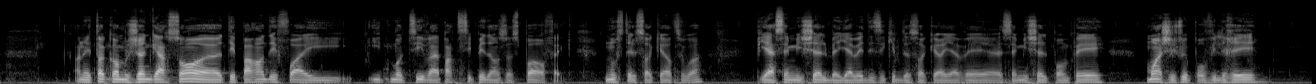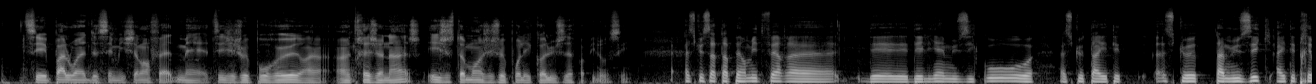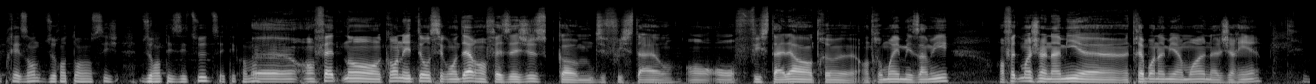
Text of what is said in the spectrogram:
en étant comme jeune garçon, tes parents, des fois, ils, ils te motivent à participer dans un sport. Fait que nous, c'était le soccer, tu vois. Puis à Saint-Michel, ben, il y avait des équipes de soccer. Il y avait euh, Saint-Michel-Pompey. Moi, j'ai joué pour Villeray. C'est pas loin de Saint-Michel, en fait. Mais tu sais, j'ai joué pour eux à, un très jeune âge. Et justement, j'ai joué pour l'école Joseph Papineau aussi. Est-ce que ça t'a permis de faire euh, des, des liens musicaux? Est-ce que, été... Ta musique a été très présente durant, ton... durant tes études? Ça a été comment? Euh, en fait, non. Quand on était au secondaire, on faisait juste comme du freestyle. On, on freestylait entre, entre moi et mes amis. En fait, moi, j'ai un ami, euh, un très bon ami à moi, un Algérien,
